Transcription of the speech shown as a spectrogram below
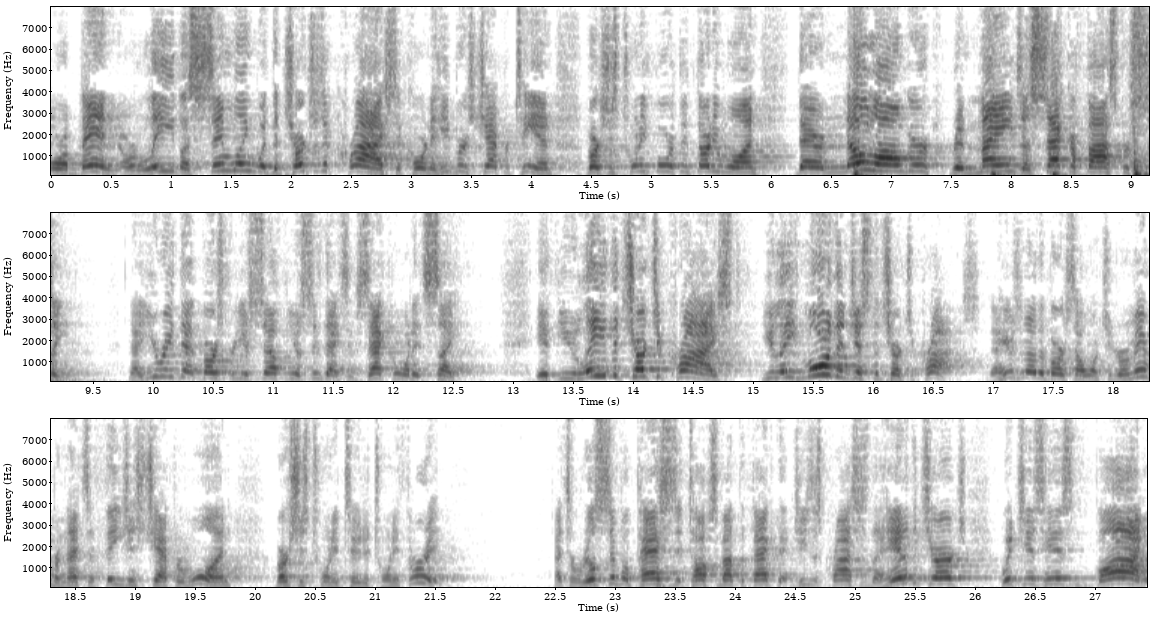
or abandon or leave assembling with the churches of Christ, according to Hebrews chapter 10, verses 24 through 31, there no longer remains a sacrifice for sin. Now, you read that verse for yourself, and you'll see that's exactly what it's saying. If you leave the church of Christ, you leave more than just the church of Christ. Now, here's another verse I want you to remember, and that's Ephesians chapter 1, verses 22 to 23. That's a real simple passage that talks about the fact that Jesus Christ is the head of the church, which is his body.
